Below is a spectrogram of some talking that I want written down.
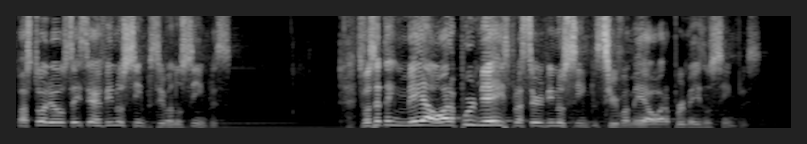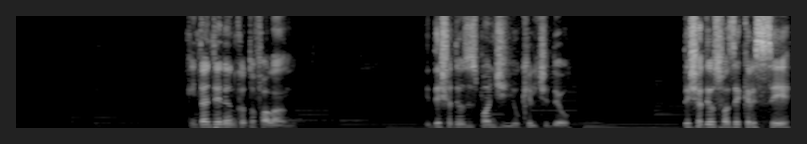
Pastor, eu sei servir no simples, sirva no simples. Se você tem meia hora por mês para servir no simples, sirva meia hora por mês no simples. Quem está entendendo o que eu estou falando? E deixa Deus expandir o que Ele te deu. Deixa Deus fazer crescer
